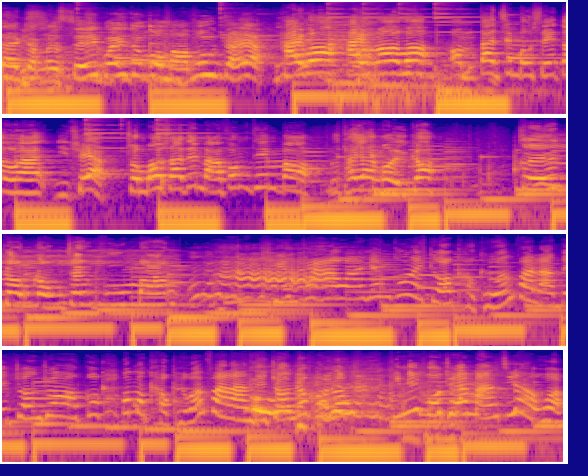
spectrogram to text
就係琴日死鬼咗個麻風仔啊！係喎係我喎，我唔單止冇死到啊，而且啊仲冇晒啲麻風添噃。你睇下我而家幾咁龍精虎猛。全靠啊！恩哥係叫我求其揾塊爛地撞咗我哥，我咪求其揾塊爛地撞咗佢咯。點知過咗一晚之後啊，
